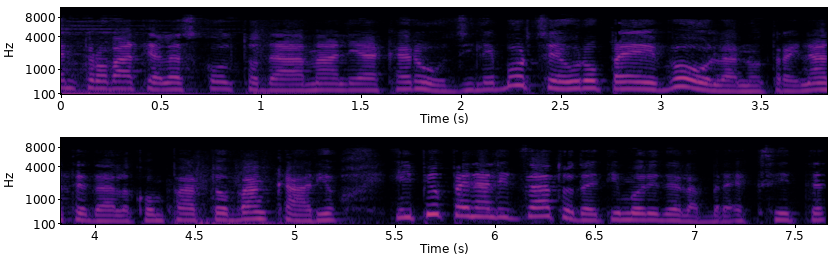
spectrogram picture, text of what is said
Bentrovati all'ascolto da Amalia Carosi. Le borse europee volano, trainate dal comparto bancario, il più penalizzato dai timori della Brexit.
